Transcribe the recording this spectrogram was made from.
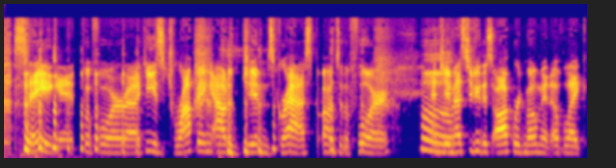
saying it before uh, he's dropping out of Jim's grasp onto the floor. And Jim Oh. has to do this awkward moment of like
